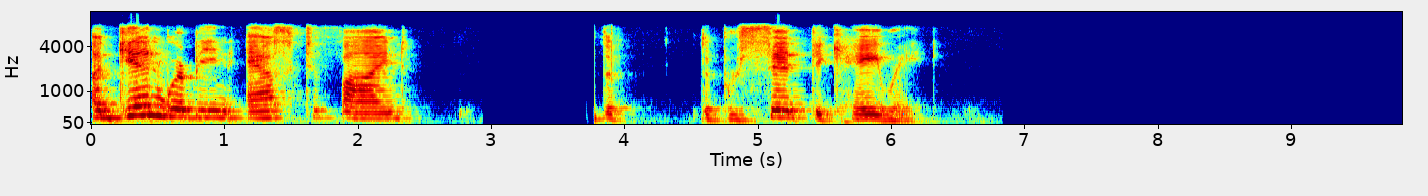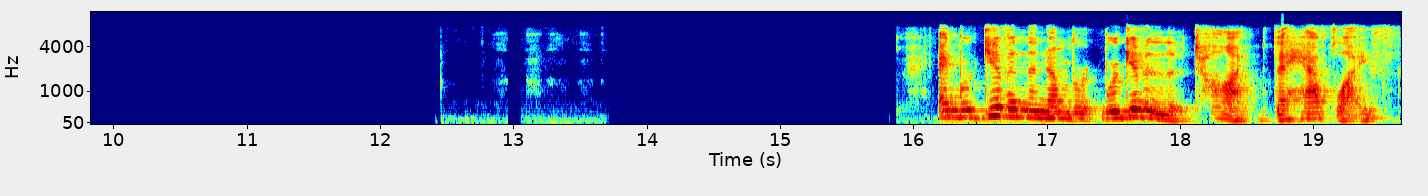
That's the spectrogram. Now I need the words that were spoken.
Again, we're being asked to find the, the percent decay rate. And we're given the number, we're given the time, the half-life.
